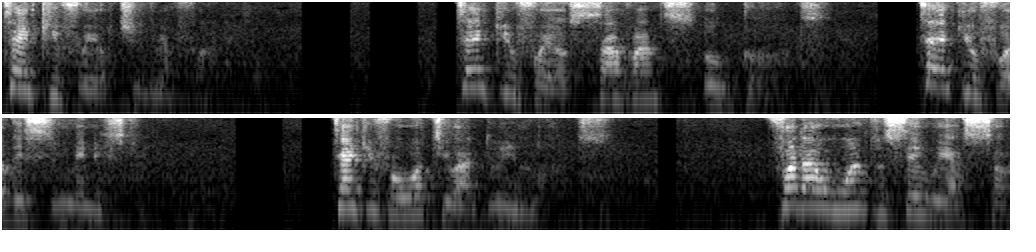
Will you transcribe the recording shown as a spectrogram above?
Thank you for your children, Father. Thank you for your servants, oh God. Thank you for this ministry. Thank you for what you are doing, Lord. Father, we want to say we are sorry.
